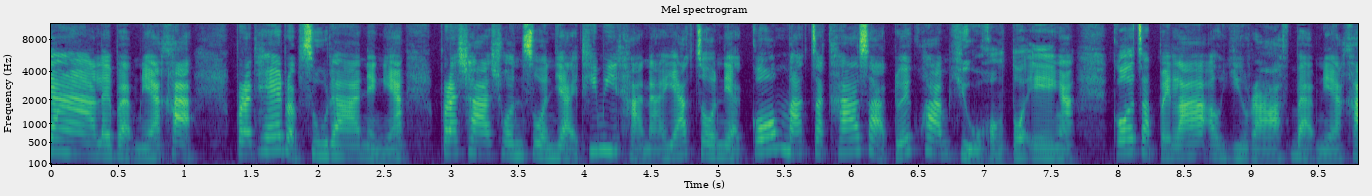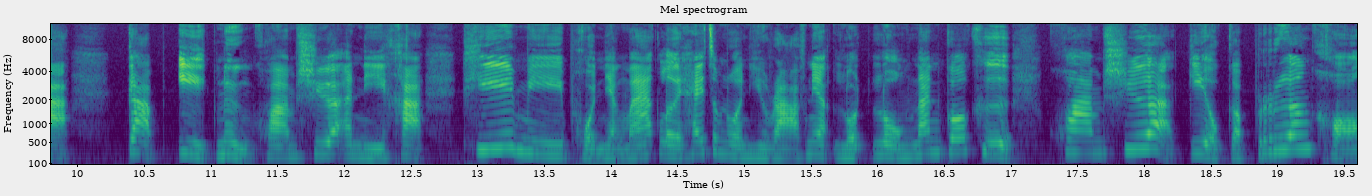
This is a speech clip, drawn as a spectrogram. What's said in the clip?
กาอะไรแบบเนี้ยค่ะ ประเทศแบบซูดานอย่างเงี้ย ประชาชนส่วนใหญ่ที่มีฐานะยากจนเนี่ยก็มักจะฆ่าสัตว์ด้วยความหิวของตัวเองอะ่ะ ก็จะไปล่าเอายีราฟแบบเนี้ยค่ะ กับอีกหนึ่งความเชื่ออันนี้ค่ะ ที่มีผลอย่างมากเลยให้จำนวนยีราฟเนี่ยลดลงนั่นก็คือความเชื่อเกี่ยวกับเรื่องของ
